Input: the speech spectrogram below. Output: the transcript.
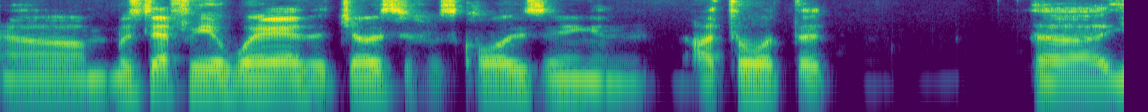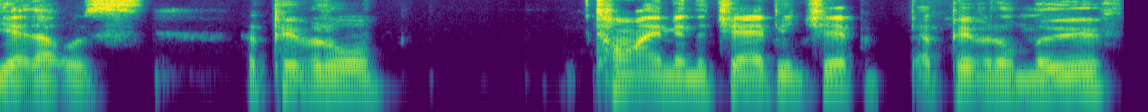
Um, was definitely aware that Josef was closing, and I thought that, uh, yeah, that was a pivotal time in the championship, a pivotal move.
